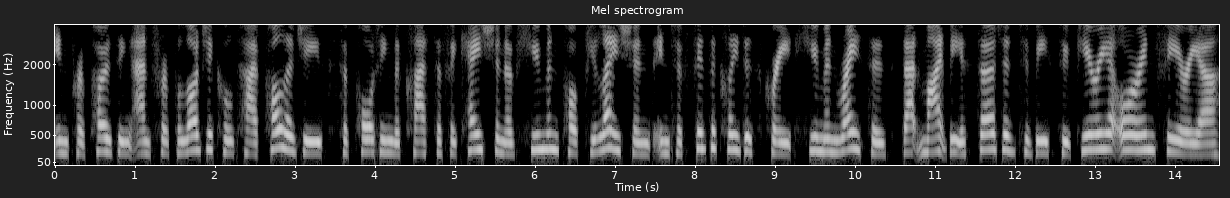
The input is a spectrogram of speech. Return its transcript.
in proposing anthropological typologies supporting the classification of human populations into physically discrete human races, that might be asserted to be superior or inferior.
